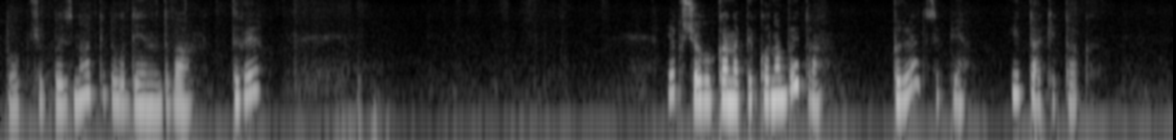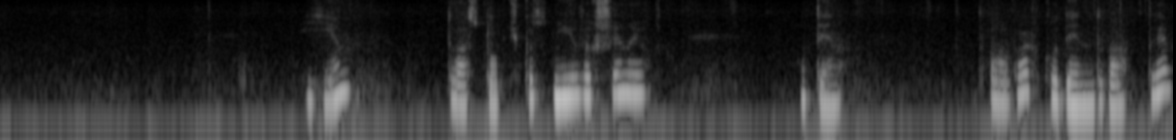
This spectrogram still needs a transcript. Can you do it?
Стовпчик без накиду, 1, 2, 3. Якщо рука на піко набита, в принципі, і так, і так. Є два стовпчика з однією вершиною. Один, два вверх, один, два, три.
